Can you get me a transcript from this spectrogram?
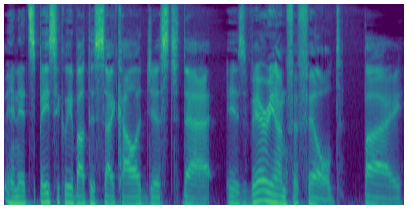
and it's basically about this psychologist that is very unfulfilled by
